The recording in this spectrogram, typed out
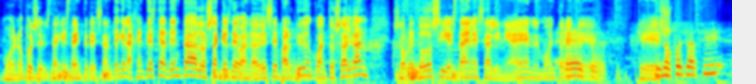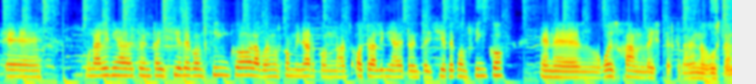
Bueno, pues está, está, interesante que la gente esté atenta a los saques de banda de ese partido en cuanto salgan, sobre todo si está en esa línea, ¿eh? en el momento en el que, Si no fuese así, eh, una línea de 37,5 la podemos combinar con otra línea de 37,5 en el West Ham Leicester, que también nos gusta.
